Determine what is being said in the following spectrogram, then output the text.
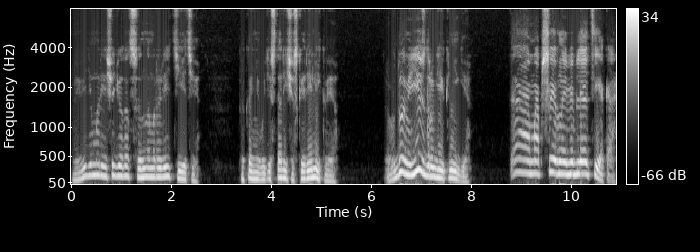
Видимо, речь идет о ценном раритете. Какая-нибудь историческая реликвия. В доме есть другие книги? Там обширная библиотека.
